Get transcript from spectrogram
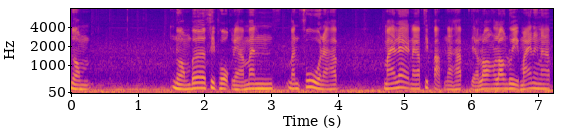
หน่วงหน่วงเบอร์สิบหกเนี่ยมันมันฟู่นะครับ ไม้แรกนะครับที่ปรับนะครับ เดี๋ยวลองลองดูอีกไม้หนึ่งนะครับ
